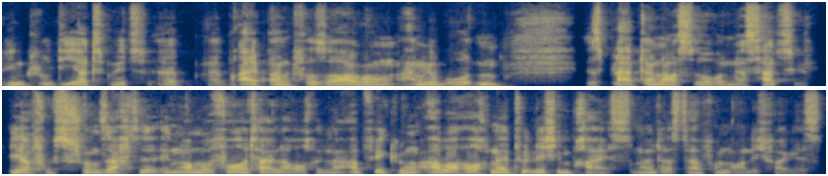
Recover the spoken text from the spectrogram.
inkludiert mit äh, Breitbandversorgung angeboten. Es bleibt dann auch so und das hat, wie Herr Fuchs schon sagte, enorme Vorteile auch in der Abwicklung, aber auch natürlich im Preis. Ne? Das darf man auch nicht vergessen.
